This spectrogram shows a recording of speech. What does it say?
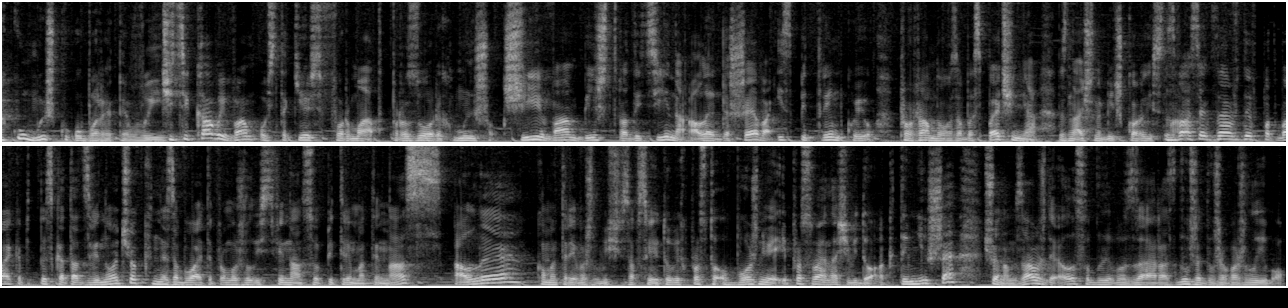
яку мишку оберете ви. Чи цікавий вам ось такий ось формат прозорих мишок? Чи вам більш традиційна, але дешева і з підтримкою програмного забезпечення значно більш корисна? З вас, як завжди, вподобайка, підписка та дзвіночок. Не забувайте про можливість фінансово підтримати нас, але коментарі важливіші за все. Ютуб їх просто обожнює і просуває наші відео активніше, що нам завжди, але особливо зараз дуже-дуже важливо.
